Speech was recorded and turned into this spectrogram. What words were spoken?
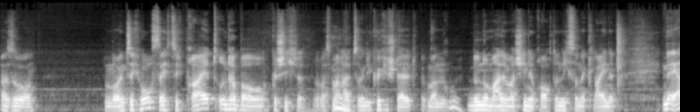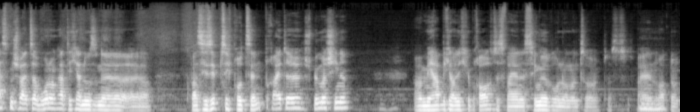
Also 90 hoch, 60 breit, Unterbaugeschichte, was man ah. halt so in die Küche stellt, wenn man cool. eine normale Maschine braucht und nicht so eine kleine. In der ersten Schweizer Wohnung hatte ich ja nur so eine äh, quasi 70% breite Spülmaschine. Aber mehr habe ich auch nicht gebraucht. Das war ja eine Single-Wohnung und so. Das war ja in mhm. Ordnung.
